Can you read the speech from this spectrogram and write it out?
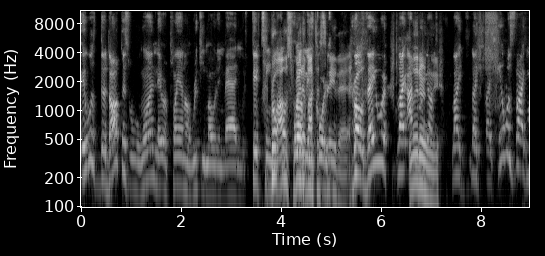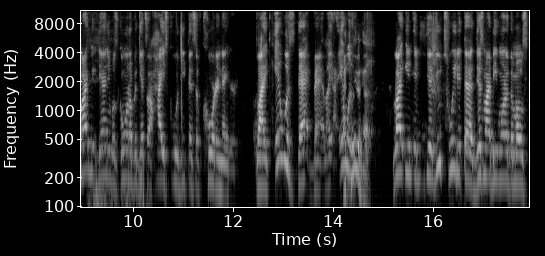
it was the Dolphins were one. They were playing on rookie mode in Madden with 15. Bro, I was right minute about to say that. Bro, they were like I swear to God, Literally. like like like it was like Mike McDaniel was going up against a high school defensive coordinator. Like it was that bad. Like it I was that. Like in, in, yeah, you tweeted that this might be one of the most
